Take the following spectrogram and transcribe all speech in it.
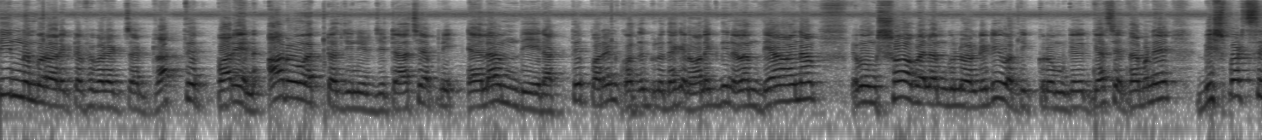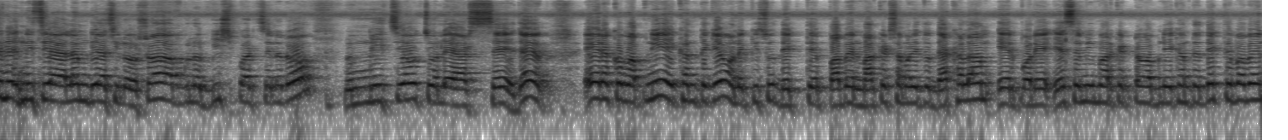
তিন নম্বর আর একটা ফেভারিট চার্ট রাখতে পারেন। আরও একটা জিনিস যেটা আছে, আপনি অ্যালার্ম দিয়ে রাখতে পারেন। কতগুলো দেখেন, অনেকদিন অ্যালার্ম দেওয়া হয় না এবং সব অ্যালার্মগুলো অলরেডি অতিক্রম গেছে। তার মানে বিশ পার্সেন্টের নিচে অ্যালার্ম দেওয়া ছিল, সবগুলো বিশ পার্সেন্টেরও নিচেও চলে আসছে। যাই হোক, এরকম আপনি এখান থেকে অনেক কিছু দেখতে পাবেন। মার্কেট সামারি তো দেখালাম, এরপরে এসএমই মার্কেটটাও আপনি এখান থেকে দেখতে পাবেন।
